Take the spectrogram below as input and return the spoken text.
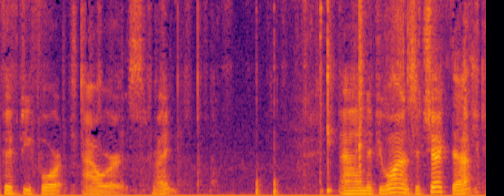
54 hours, right? And if you wanted to check that,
